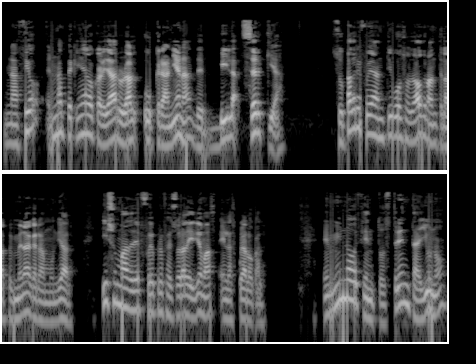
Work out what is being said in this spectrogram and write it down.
Nació en una pequeña localidad rural ucraniana de Vila Tserkia. Su padre fue antiguo soldado durante la Primera Guerra Mundial y su madre fue profesora de idiomas en la escuela local. En 1931,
